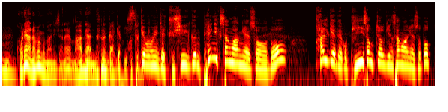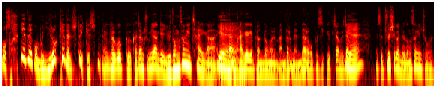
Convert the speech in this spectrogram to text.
음. 거래 안 하면 그만이잖아요. 마음에 안 드는 가격이 있어요. 어떻게 보면 이제 주식은 패닉 상황에서도 팔게 되고 비이성적인 상황에서도 또 사게 되고 뭐 이렇게 될 수도 있겠습니다. 네, 결국 그 가장 중요한 게 유동성의 차이가 예. 일단 가격의 변동을 만들어낸다라고 볼 수 있겠죠. 그죠? 예. 그래서 주식은 유동성이 좋은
